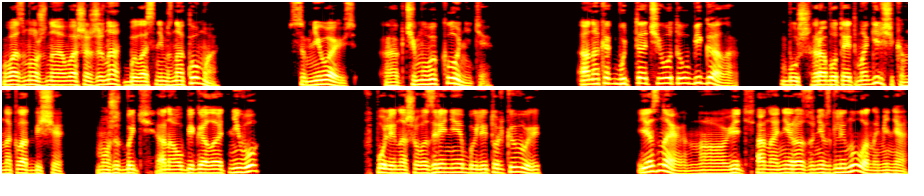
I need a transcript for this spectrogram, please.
«Возможно, ваша жена была с ним знакома?» «Сомневаюсь. А к чему вы клоните?» «Она как будто от чего-то убегала. Буш работает могильщиком на кладбище. Может быть, она убегала от него?» «В поле нашего зрения были только вы», я знаю, но ведь она ни разу не взглянула на меня.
